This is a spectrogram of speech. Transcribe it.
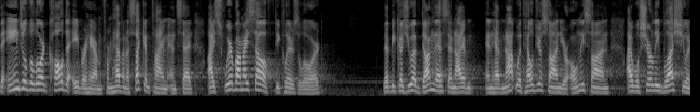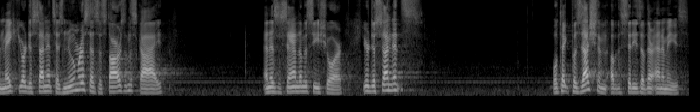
The angel of the Lord called to Abraham from heaven a second time and said, I swear by myself, declares the Lord, that because you have done this and I have and have not withheld your son, your only son, I will surely bless you and make your descendants as numerous as the stars in the sky and as the sand on the seashore. Your descendants will take possession of the cities of their enemies.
